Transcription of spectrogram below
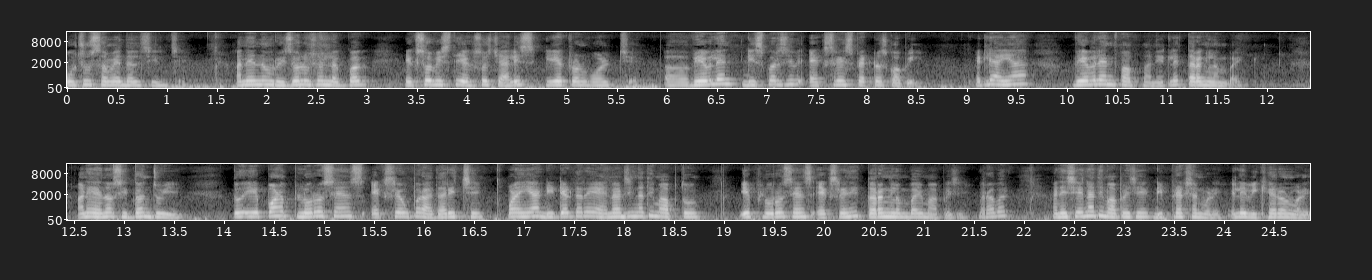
ઓછું સંવેદનશીલ છે. અને એનું રિઝોલ્યુશન લગભગ એકસો વીસથી એકસો ચાલીસ ઇલેક્ટ્રોન વોલ્ટ છે. Wavelength dispersive X ray spectroscopy એટલે અહીંયા વેવલેન્થ માપવાની, એટલે તરંગ લંબાઈ. અને એનો સિદ્ધાંત જોઈએ, તો એ પણ ફ્લોરોસેન્સ એક્સરે ઉપર આધારિત છે. પણ અહીંયા ડિટેક્ટર એ એનર્જી નથી માપતો. એ ફ્લોરોસેન્સ એક્સરેની તરંગ લંબાઈ માપે છે. બરાબર? અને શેનાથી માપે છે? ડિફ્રેક્શન વડે, એટલે વિખેરણ વડે.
